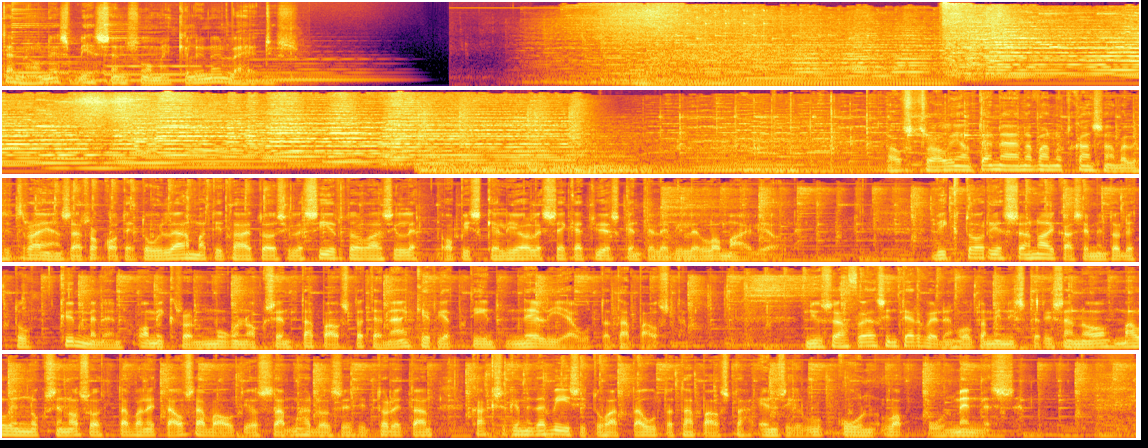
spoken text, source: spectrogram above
Tämä on SBSn suomenkielinen lähetys. Australia on tänään avannut kansainväliset rajansa rokotetuille ammattitaitoisille siirtolaisille, opiskelijoille sekä työskenteleville lomailijoille. Victoriassa on aikaisemmin todettu 10 omikron-muunnoksen tapausta, tänään kirjattiin neljä uutta tapausta. New South Walesin terveydenhuoltoministeri sanoo mallinnuksen osoittavan, että osavaltiossa mahdollisesti todetaan 25 000 uutta tapausta ensi kuun loppuun mennessä.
